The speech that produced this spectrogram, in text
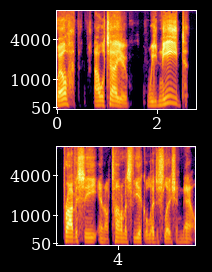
Well, I will tell you, we need privacy and autonomous vehicle legislation now.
